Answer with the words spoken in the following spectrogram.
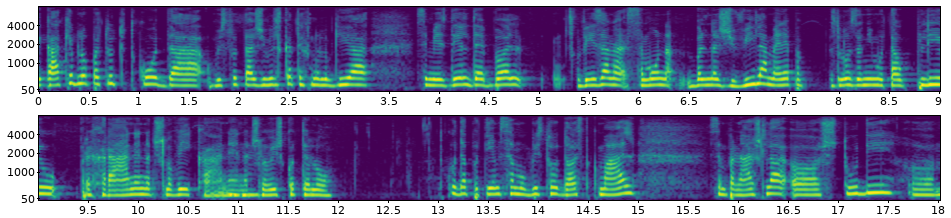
nekako je bilo pa tudi tako, da v bistvu ta živilska tehnologija se mi je zdela, da je bolj vezana samo na, na živila, mene pa zelo zanima ta vpliv prehrane na človeka, ne, na mhm. človeško telo. Tako da potem sem v bistvu dost kmal, sem pa našla uh, študij, uh,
